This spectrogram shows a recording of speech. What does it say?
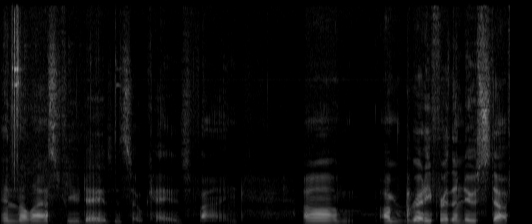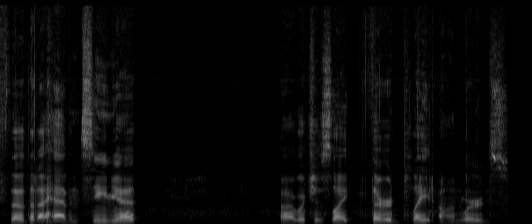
in the last few days. It's okay. It's fine. Um, I'm ready for the new stuff, though, that I haven't seen yet, uh, which is like third plate onwards.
